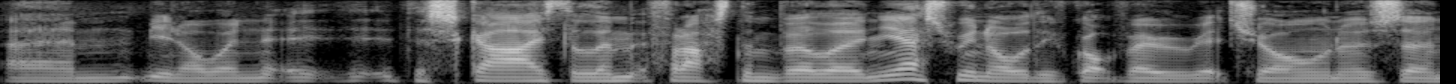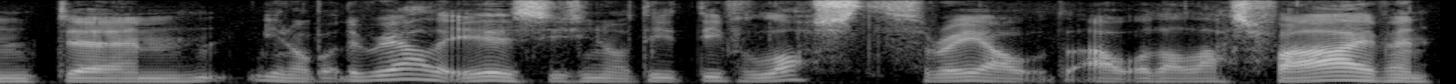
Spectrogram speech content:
Um, you know, and it, it, the sky's the limit for Aston Villa. And yes, we know they've got very rich owners, and um, you know, but the reality is, is you know, they, they've lost three out out of the last five, and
